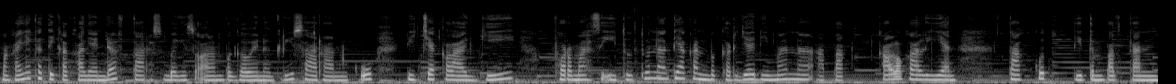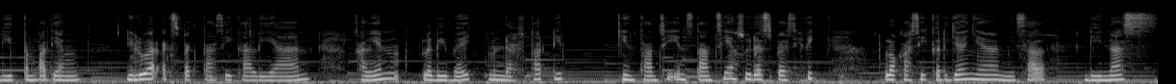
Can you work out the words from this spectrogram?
Makanya ketika kalian daftar sebagai seorang pegawai negeri, saranku dicek lagi formasi itu tuh nanti akan bekerja di mana. Apa kalau kalian takut ditempatkan di tempat yang di luar ekspektasi kalian, kalian lebih baik mendaftar di instansi-instansi yang sudah spesifik lokasi kerjanya, misal dinas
